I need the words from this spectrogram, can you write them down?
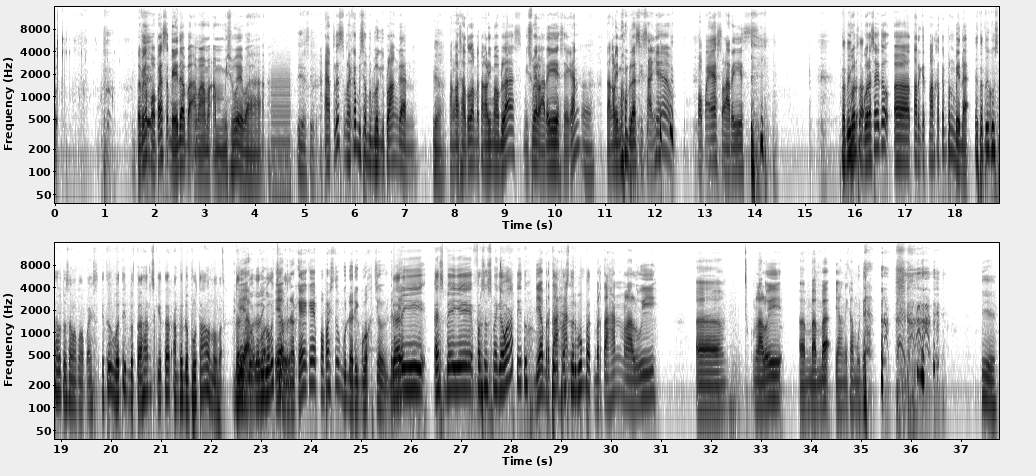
Tapi kan Popeyes beda pak sama, sama, sama Misue pak. Iya sih. At least mereka bisa berbagi pelanggan. Iya. Tanggal 1 sampai tanggal 15 Misue laris ya kan. Ah. Tanggal 15 sisanya Popeyes laris. Tapi Gua, gua rasa itu eh, target marketnya pun beda. eh tapi gue salut tuh sama Popeyes. Itu berarti bertahan sekitar hampir 20 tahun loh, Pak. Dari iya, gua, dari gua kecil. Iya itu. bener. Kayak kayak Popeyes tuh gua dari gua kecil. Dan dia, Dari SBY versus Megawati tuh. dia bertahan 2004. bertahan melalui eh melalui eh, mbak-mbak yang nikah muda. Iya.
